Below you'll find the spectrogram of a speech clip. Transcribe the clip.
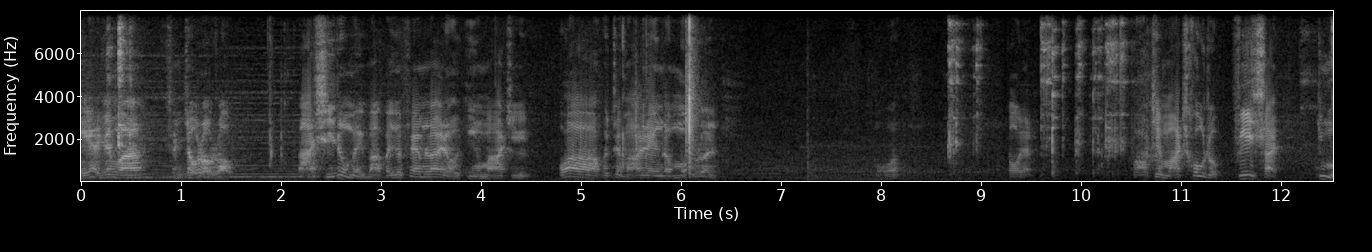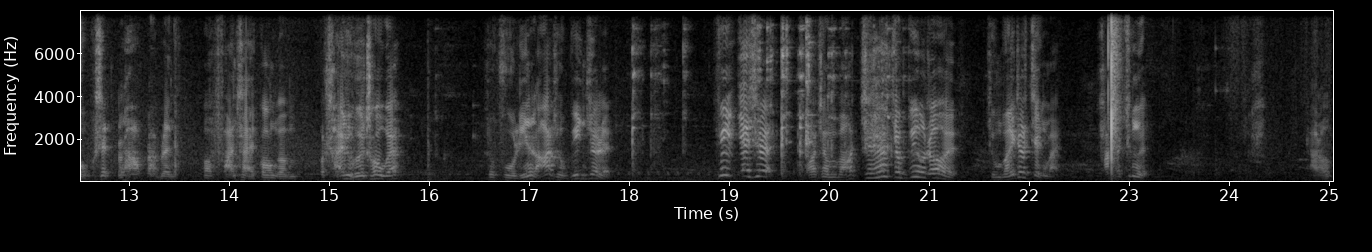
啫嘛，晨早流流，打屎都未埋，俾個 friend 拉落去見個馬主，哇！佢隻馬靚到無論，冇啊，多人，哇！隻馬粗到 fit 晒，啲毛色立立令，哇反晒光咁，我睇住佢粗嘅，條褲鏈揦條鞭出嚟，fit 一出嚟，哇！隻馬即刻就飆咗去，條尾都直埋，下個星期，大佬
